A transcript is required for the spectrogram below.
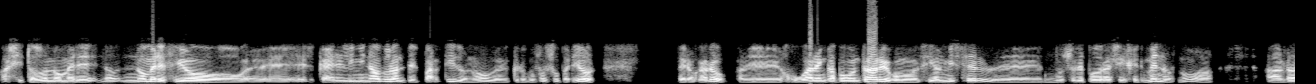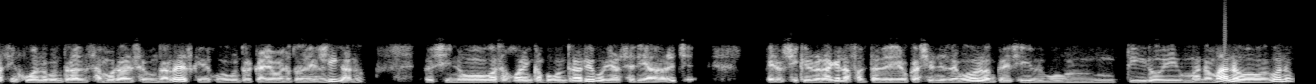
Así todo no, mere, no, no mereció eh, caer eliminado durante el partido, ¿no? Creo que fue superior pero claro, eh, jugar en campo contrario, como decía el míster, eh, no se le podrá exigir menos, ¿no? al Racing jugando contra el Zamora de segunda red, que jugó contra el Cayón el otro día en Liga, ¿no? Pues si no vas a jugar en campo contrario, pues ya sería la leche. Pero sí que es verdad que la falta de ocasiones de gol, aunque sí hubo un tiro y un mano a mano, bueno,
